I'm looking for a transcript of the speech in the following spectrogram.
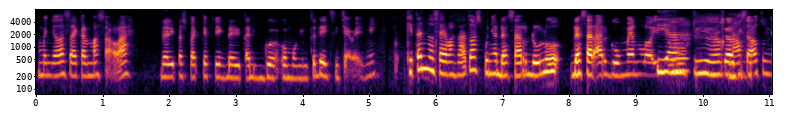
menyelesaikan masalah dari perspektif yang dari tadi gue omongin tuh dari si cewek ini kita nyelesain masalah tuh harus punya dasar dulu dasar argumen lo itu Iya. Iya, gak kenapa? bisa langsung Iya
